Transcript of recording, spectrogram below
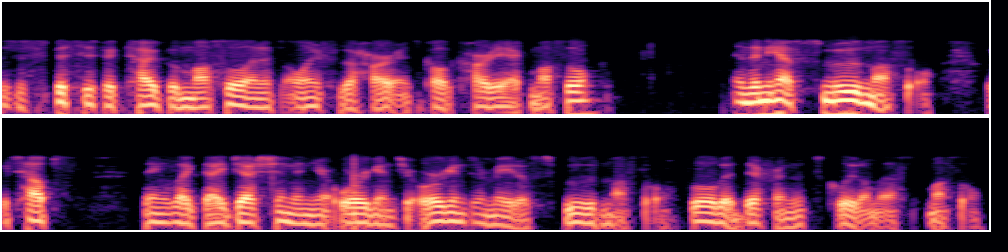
There's a specific type of muscle and it's only for the heart. It's called cardiac muscle. And then you have smooth muscle, which helps things like digestion and your organs. Your organs are made of smooth muscle. It's a little bit different than skeletal mus muscle.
